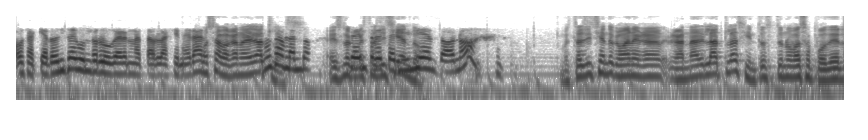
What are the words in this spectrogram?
o sea, quedó en segundo lugar en la tabla general. O sea, va a ganar el Atlas. Estamos hablando es lo de que me estás diciendo. ¿no? Me estás diciendo que van a ga- ganar el Atlas y entonces tú no vas a poder,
